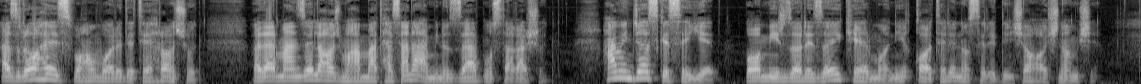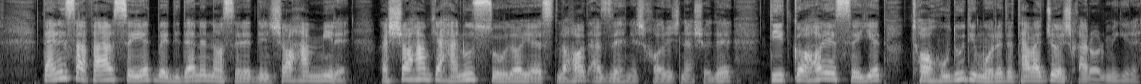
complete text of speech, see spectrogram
از راه اصفهان وارد تهران شد و در منزل حاج محمد حسن امین و زرب مستقر شد همینجاست که سید با میرزا رضای کرمانی قاتل ناصرالدین شاه آشنا میشه. در این سفر سید به دیدن ناصرالدین شاه هم میره و شاه هم که هنوز سودای اصلاحات از ذهنش خارج نشده دیدگاه های سید تا حدودی مورد توجهش قرار می‌گیره.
